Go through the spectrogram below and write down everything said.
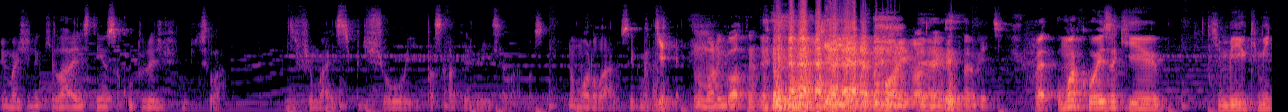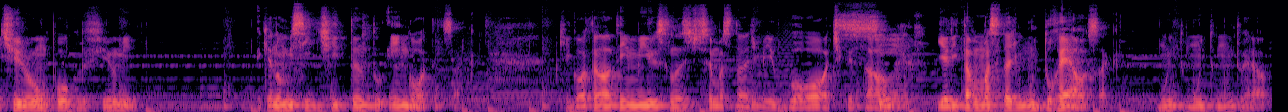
eu imagino que lá eles têm essa cultura de, sei lá, de filmar esse tipo de show e passar na TV, sei lá, não sei. Não moro lá, não sei como é que é. Não mora em Gotham. Queria, mas não mora em Gotham. É, exatamente. Mas uma coisa que, que meio que me tirou um pouco do filme é que eu não me senti tanto em Gotham, saca? Porque Gotham ela tem meio esse lance de ser uma cidade meio gótica e tal. Sim. E ali tava uma cidade muito real, saca? Muito, muito, muito real.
